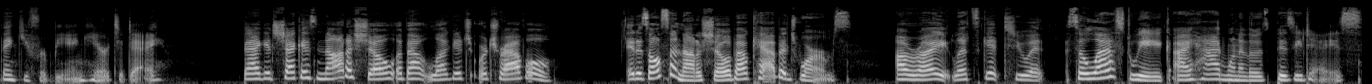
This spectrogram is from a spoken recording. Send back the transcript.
Thank you for being here today. Baggage Check is not a show about luggage or travel. It is also not a show about cabbage worms. All right, let's get to it. So last week, I had one of those busy days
